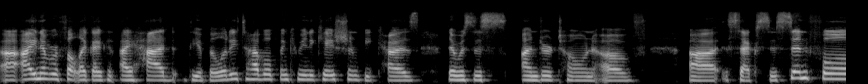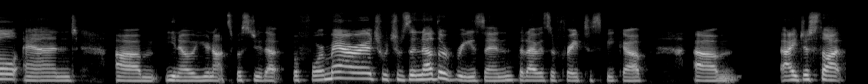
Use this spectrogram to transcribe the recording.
Uh, I never felt like I could I had the ability to have open communication because there was this undertone of uh, sex is sinful and um, you know you're not supposed to do that before marriage which was another reason that i was afraid to speak up um, I just thought,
